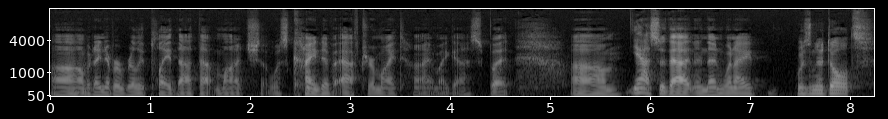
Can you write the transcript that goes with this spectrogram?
um, but I never really played that that much. That was kind of after my time, I guess. But um, yeah, so that, and then when I was an adult,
